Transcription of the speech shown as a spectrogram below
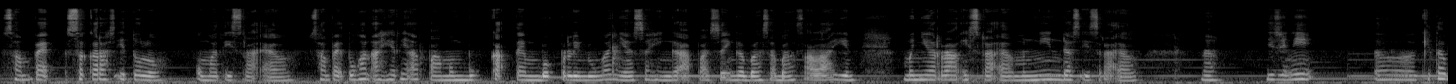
Sampai sekeras itu loh umat Israel. Sampai Tuhan akhirnya apa? Membuka tembok perlindungannya sehingga apa? Sehingga bangsa-bangsa lain menyerang Israel menindas Israel. Nah di sini uh, kita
